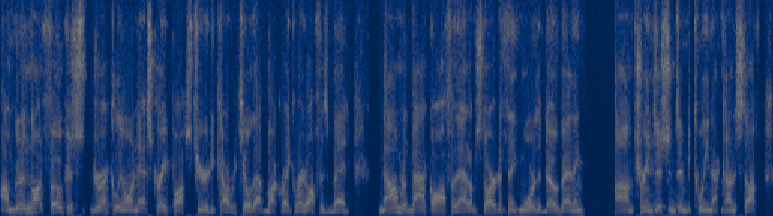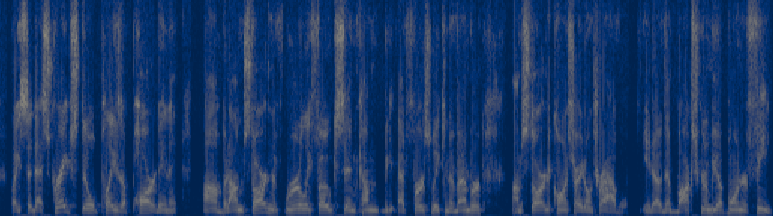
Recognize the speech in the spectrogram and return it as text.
I'm going to not focus directly on that scrape off security cover to kill that buck right, right off his bed. Now I'm going to back off of that. I'm starting to think more of the doe bedding, um, transitions in between, that kind of stuff. Like I said, that scrape still plays a part in it. Um, but I'm starting to really focus in come that first week in November. I'm starting to concentrate on travel. You know, then bucks are going to be up on their feet.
